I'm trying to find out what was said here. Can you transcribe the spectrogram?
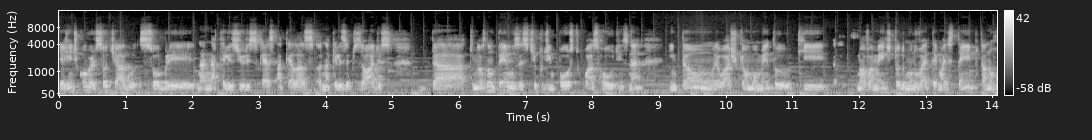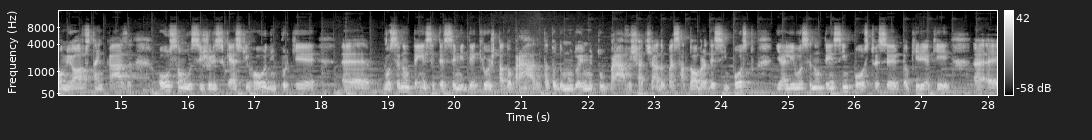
E a gente conversou, Tiago, sobre na, naqueles Juriscast, naquelas, naqueles episódios, da, que nós não temos esse tipo de imposto com as holdings, né? Então, eu acho que é um momento que, novamente, todo mundo vai ter mais tempo, está no home office, está em casa, ouçam o Juriscast Holding, porque é, você não tem esse TCMD que hoje está dobrado, está todo mundo aí muito bravo e chateado com essa dobra desse imposto, e ali você não tem esse imposto. Esse, eu queria que é, é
